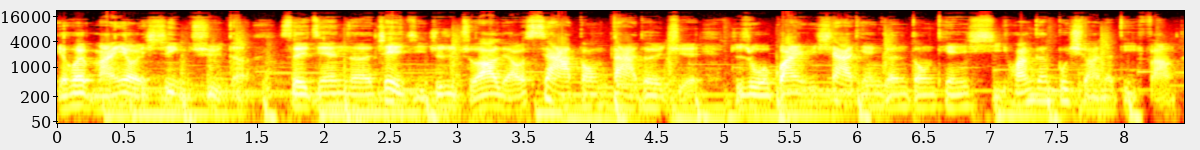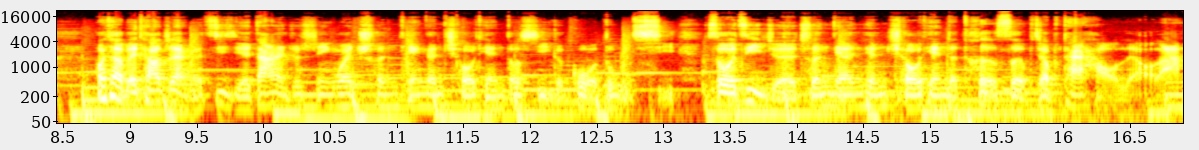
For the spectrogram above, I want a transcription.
也会蛮有兴趣的。所以今天呢，这一集就是主要聊夏冬大对决，就是我关于夏天跟冬天喜欢跟不喜欢的地方。会特别挑这两个季节，当然就是因为春天跟秋天都是一个过渡期。所以我自己觉得春天跟秋天的特色比较不太好聊啦，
